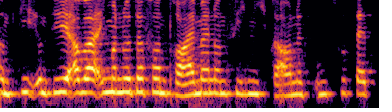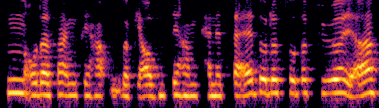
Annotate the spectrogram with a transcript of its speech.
und die, und die aber immer nur davon träumen und sich nicht trauen, es umzusetzen oder sagen, sie haben oder glauben, sie haben keine Zeit oder so dafür, ja.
